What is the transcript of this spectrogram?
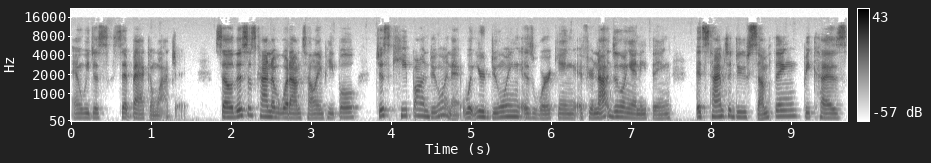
and we just sit back and watch it. So this is kind of what I'm telling people, just keep on doing it. What you're doing is working. If you're not doing anything, it's time to do something because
